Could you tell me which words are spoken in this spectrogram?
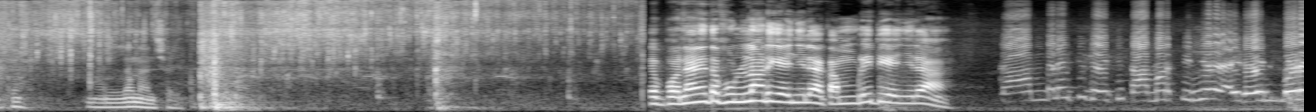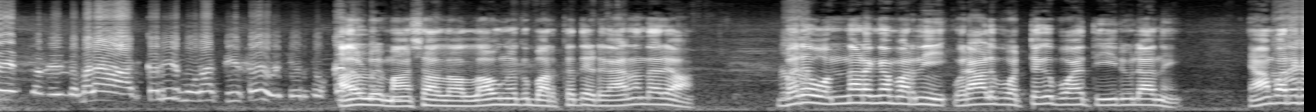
ഓക്കെ. നല്ല നനച്ചാൽ പൊന്നാനത്തെ ഫുള്ളാണ് കഴിഞ്ഞില്ല. കംപ്ലീറ്റ് കഴിഞ്ഞില്ല. അതുള്ളൂ മാഷാ അള്ളാഹു നിങ്ങൾക്ക് ബർക്കത്തായിട്ട് കാരണം എന്താ പറയാ ഇവരെ ഒന്നടങ്കം പറഞ്ഞു ഒരാൾ ഒറ്റയ്ക്ക് പോയാൽ തീരൂലെന്ന്. ഞാൻ പറഞ്ഞു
